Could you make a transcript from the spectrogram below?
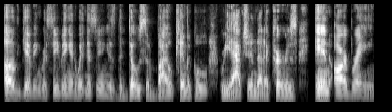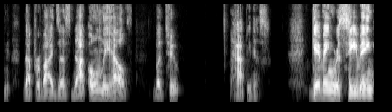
of giving, receiving, and witnessing is the dose of biochemical reaction that occurs in our brain that provides us not only health, but two, happiness. Giving, receiving,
